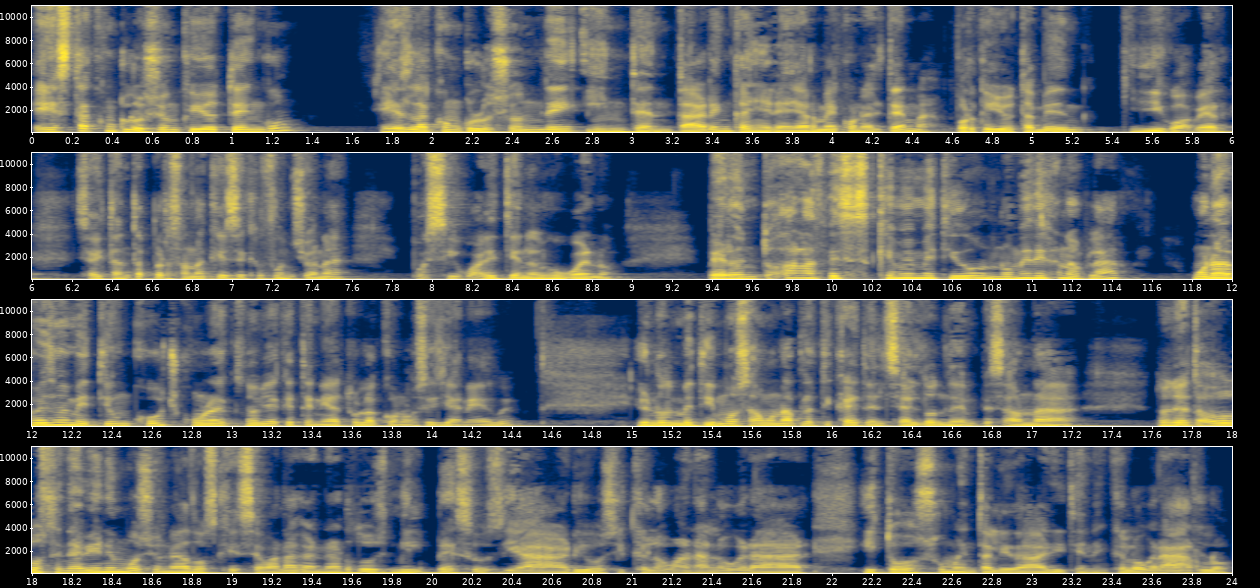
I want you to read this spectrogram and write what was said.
esta conclusión que yo tengo es la conclusión de intentar encañerearme con el tema. Porque yo también digo, a ver, si hay tanta persona que dice que funciona, pues igual y tiene algo bueno. Pero en todas las veces que me he metido no me dejan hablar. Una vez me metí un coach con una exnovia que tenía, tú la conoces, Janet, güey. Y nos metimos a una plática de Telcel donde empezaron a, donde todos los tenía bien emocionados, que se van a ganar dos mil pesos diarios y que lo van a lograr y toda su mentalidad y tienen que lograrlo.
